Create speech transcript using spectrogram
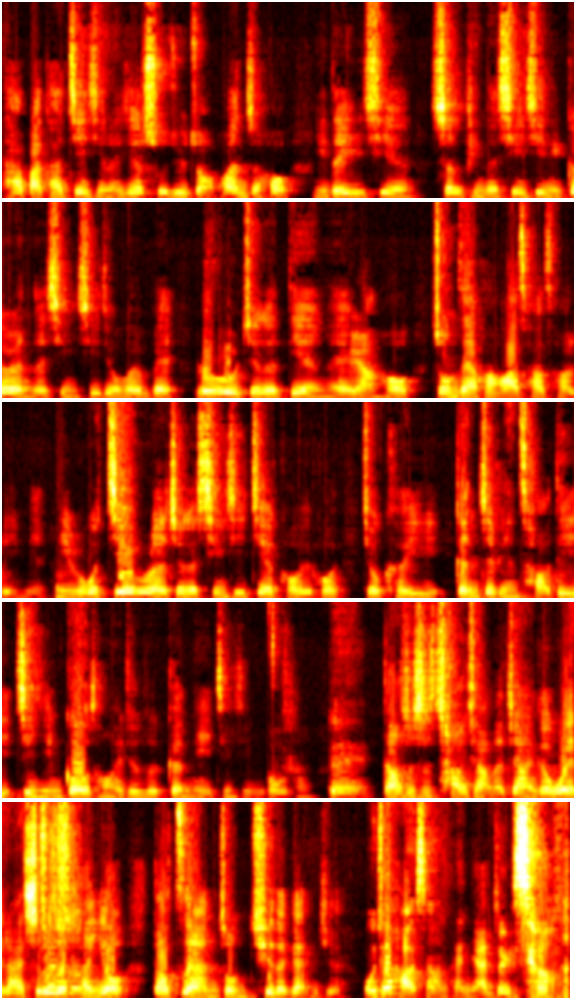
它把它进行了一些数据转换之后，你的一些生平的信息，你个人的信息就会被录入这个 DNA，然后种在花花草草里面。你如果接入了这个信息接口以后，就可以跟这片草地进行沟通，也就是跟你进行沟通。对当时是畅想了这样一个未来，是不是是很有到自然中去的感觉？我就好想参加这个项目，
